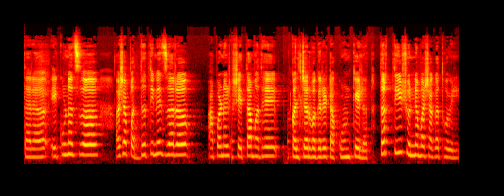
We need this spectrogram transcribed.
तर एकूणच अशा पद्धतीने जर आपण शेतामध्ये कल्चर वगैरे टाकून केलं तर ती शून्य मशागत होईल.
